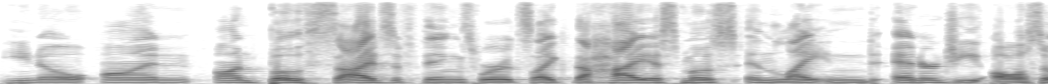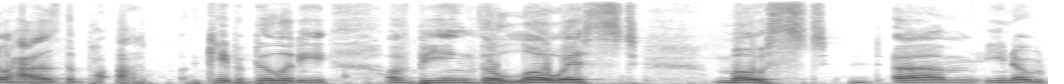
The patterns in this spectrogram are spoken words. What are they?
you know on on both sides of things where it's like the highest most enlightened energy also has the po- capability of being the lowest, most, um, you know,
